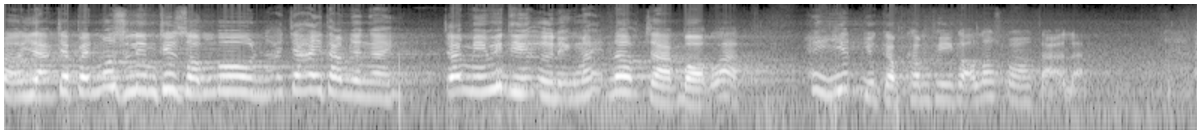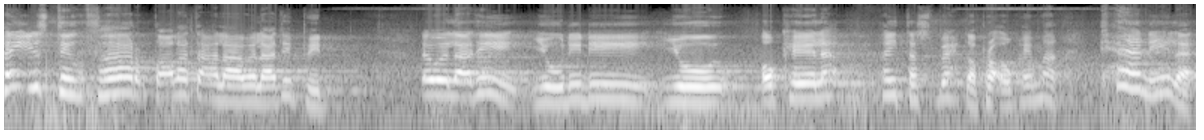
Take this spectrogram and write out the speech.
บอกอยากจะเป็นมุสลิมที่สมบูรณ์จะให้ทำยังไง จะมีวิธีอื่นอีกไหมนอกจากบอกว่า ให้ยึดอยู่กับคำพีของอัลลอฮฺสุบฮานตะละให้อิสติกฟาร์ต่ออัลลอฮฺตะลาเวลาที่ผิด และเวลาที่อยู่ดีๆ อยู่โอเคแล้ว ให้ตัสเบห์ต่อพระองค์ให้มาก แค่นี้แหละ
